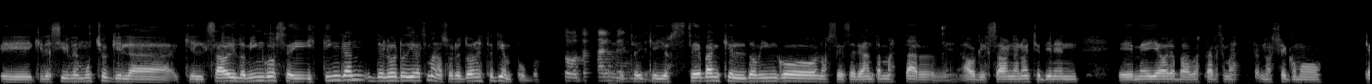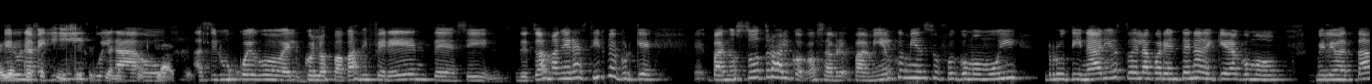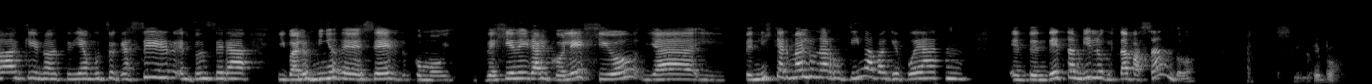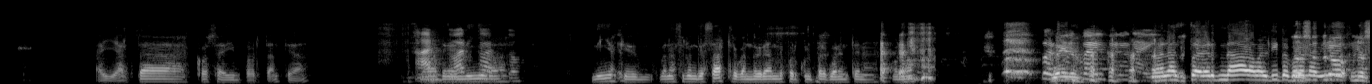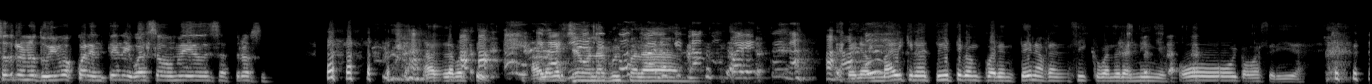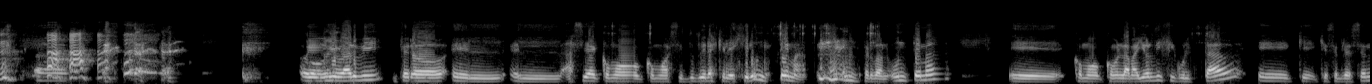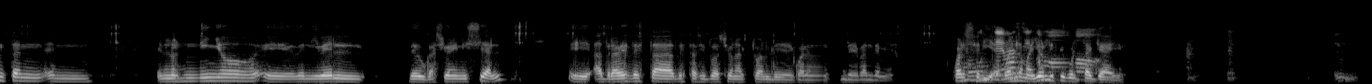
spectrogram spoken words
eh, que les sirve mucho que, la, que el sábado y el domingo se distingan del otro día de la semana, sobre todo en este tiempo. Totalmente. Que ellos sepan que el domingo, no sé, se levantan más tarde, ahora que el sábado en la noche tienen eh, media hora para acostarse más tarde, no sé, como... Ver una película o hacer un juego con los papás diferentes, sí. De todas maneras sirve porque eh, para nosotros, o sea, para mí al comienzo fue como muy rutinario esto de la cuarentena, de que era como, me levantaba, que no tenía mucho que hacer, entonces era, y para los niños debe ser como, dejé de ir al colegio, ya, y tenéis que armarle una rutina para que puedan entender también lo que está pasando. Sí, hay hartas cosas importantes, ¿ah? Harto, harto, harto. Niños que van a ser un desastre cuando grandes por culpa de la cuarentena. por culpa del coronavirus. No van a saber nada, maldito nosotros, Nosotros no tuvimos cuarentena, igual somos medio desastrosos. Habla por ti. Habla por ti. la culpa a la... Menos mal que no estuviste con cuarentena, Francisco, cuando eras niño. Uy, cómo sería. Oye, Barbie, pero el, el, hacía como, como si tú tuvieras que elegir un tema, perdón, un tema eh, como, como, la mayor dificultad eh, que, que, se presenta en, en, en los niños eh, de nivel de educación inicial a través de esta, de esta situación actual de, de pandemia. ¿Cuál sería? ¿Cuál es la mayor dificultad que hay?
